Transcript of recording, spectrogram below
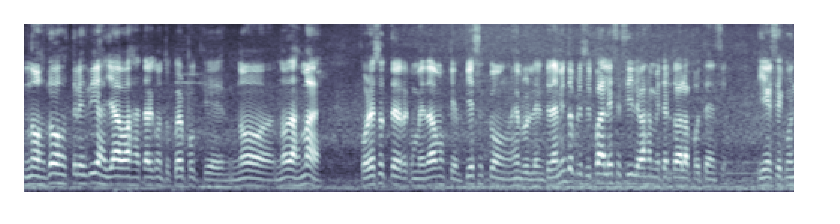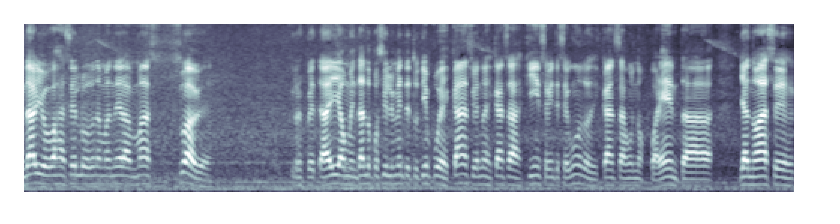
unos dos o tres días ya vas a estar con tu cuerpo que no, no das más. Por eso te recomendamos que empieces con, ejemplo, el entrenamiento principal, ese sí le vas a meter toda la potencia. Y el secundario vas a hacerlo de una manera más suave. ahí aumentando posiblemente tu tiempo de descanso, ya no descansas 15, 20 segundos, descansas unos 40, ya no haces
